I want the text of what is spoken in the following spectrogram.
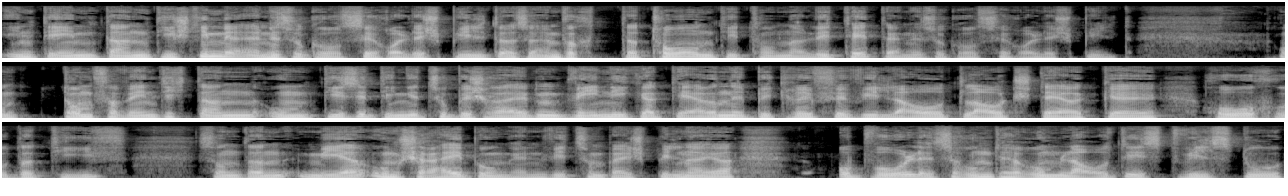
in dem dann die Stimme eine so große Rolle spielt, also einfach der Ton, die Tonalität eine so große Rolle spielt. Und darum verwende ich dann, um diese Dinge zu beschreiben, weniger gerne Begriffe wie laut, Lautstärke, hoch oder tief, sondern mehr Umschreibungen, wie zum Beispiel, naja, obwohl es rundherum laut ist, willst du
